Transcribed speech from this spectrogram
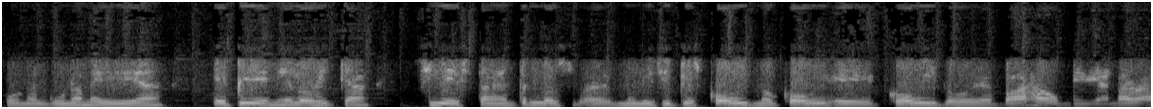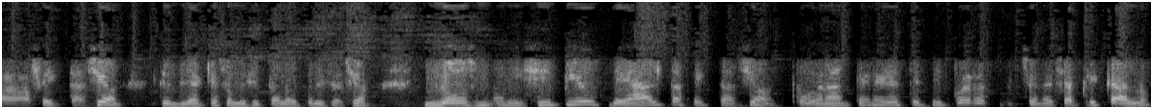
con alguna medida epidemiológica si está entre los eh, municipios COVID, no COVID, eh, COVID o de baja o mediana afectación, tendría que solicitar la autorización. Los municipios de alta afectación podrán tener este tipo de restricciones y aplicarlo,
